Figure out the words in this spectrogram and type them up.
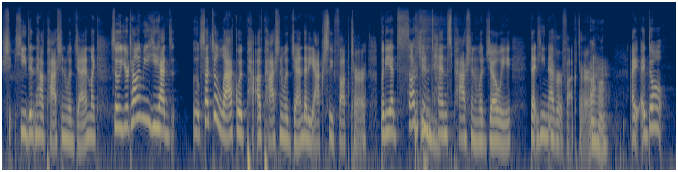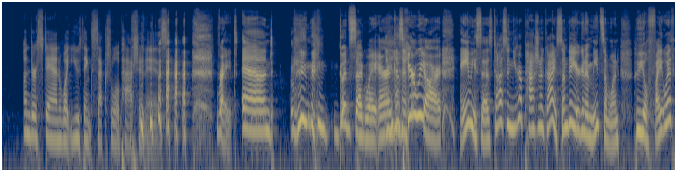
she, he didn't have passion with jen like so you're telling me he had such a lack with of passion with jen that he actually fucked her but he had such intense passion with joey that he never fucked her Uh-huh. I, I don't understand what you think sexual passion is. Right. And good segue, Erin, because here we are. Amy says, Dawson, you're a passionate guy. Someday you're going to meet someone who you'll fight with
